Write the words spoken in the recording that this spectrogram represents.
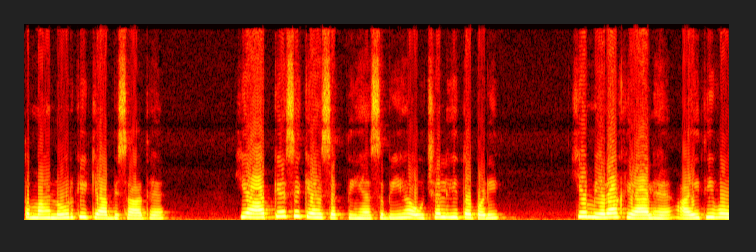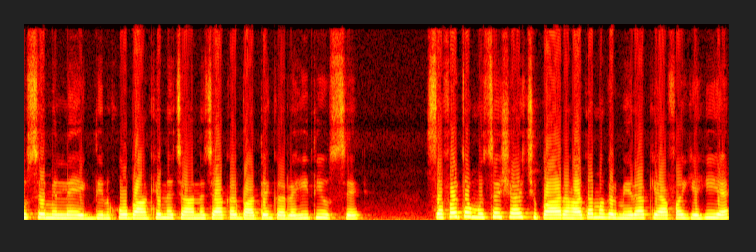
तो महानूर की क्या बिसात है? ये आप कैसे कह सकती हैं? सबीहा उछल ही तो पड़ी। यह मेरा ख्याल है, आई थी वो उससे मिलने एक दिन, खूब आँखें नचा नचा कर बातें कर रही थी उससे। सफ़र तो मुझसे शायद छुपा रहा था, मगर मेरा क्याफा यही है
